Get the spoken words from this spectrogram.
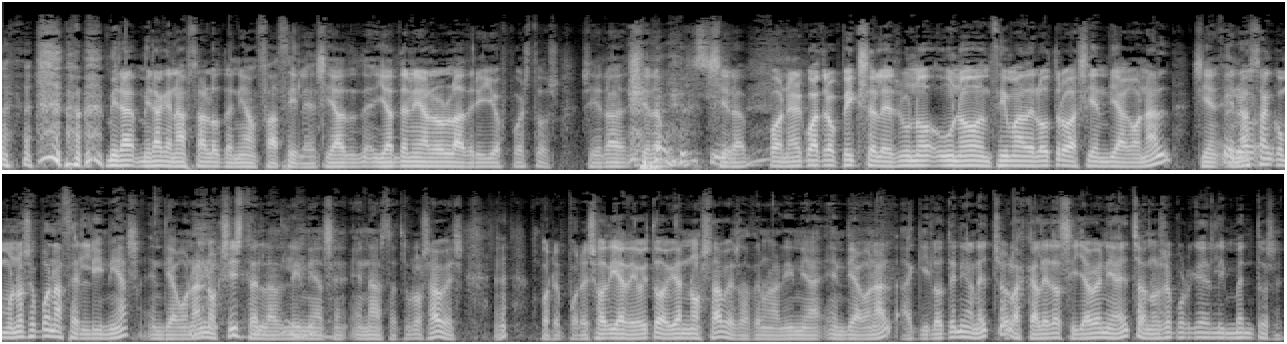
mira, mira que en Amstrad lo tenían fáciles, ya, ya tenían los ladrillos puestos. Si era, si era, sí. si era poner cuatro píxeles uno, uno encima del otro así en diagonal. Si en, Pero... en, Amstrad, como no se pueden hacer líneas, en diagonal no existen las líneas en, en Amstrad, tú lo sabes. ¿eh? Por, por, eso a día de hoy todavía no sabes hacer una línea en diagonal. Aquí lo tenían hecho, la escalera sí ya venía hecha, no sé por qué el invento ese.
